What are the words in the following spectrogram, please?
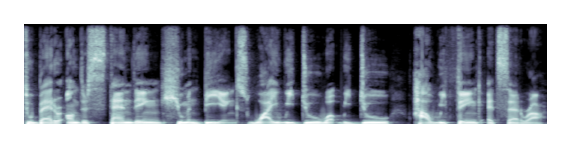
to better understanding human beings, why we do what we do, how we think, etc.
